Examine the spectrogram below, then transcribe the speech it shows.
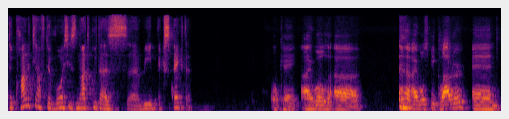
the quality of the voice is not good as uh, we expected. Okay, I will. Uh, I will speak louder. And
